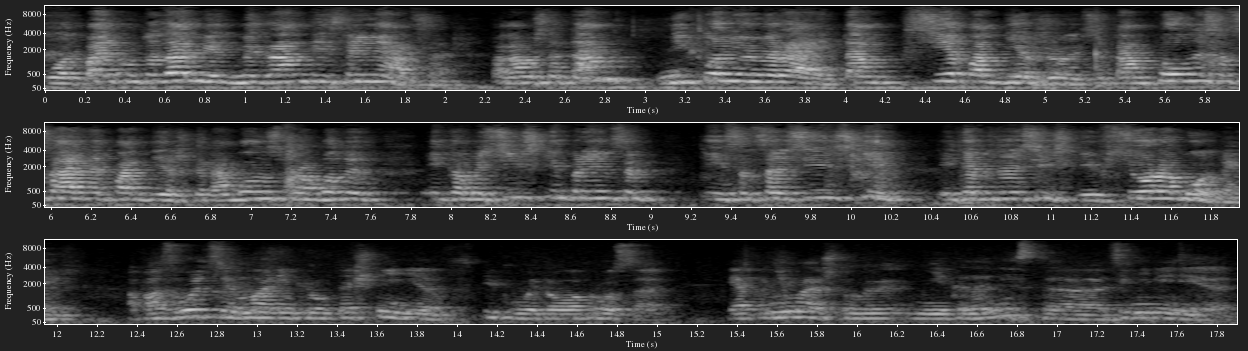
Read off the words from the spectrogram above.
Вот, поэтому туда ми- мигранты и стремятся, потому что там никто не умирает, там все поддерживаются, там полная социальная поддержка, там полностью работает и коммунистический принцип, и социалистический, и капиталистический, и все работает. А позвольте маленькое уточнение в пику этого вопроса. Я понимаю, что вы не экономист, а тем не менее,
